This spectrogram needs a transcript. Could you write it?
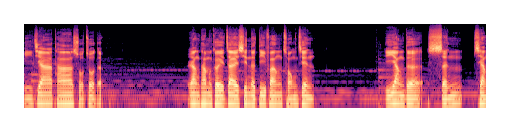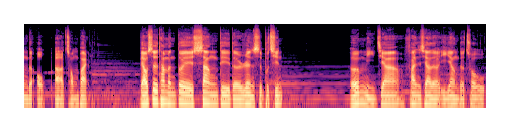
米迦他所做的，让他们可以在新的地方重建一样的神像的偶啊崇拜，表示他们对上帝的认识不清，和米迦犯下的一样的错误。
